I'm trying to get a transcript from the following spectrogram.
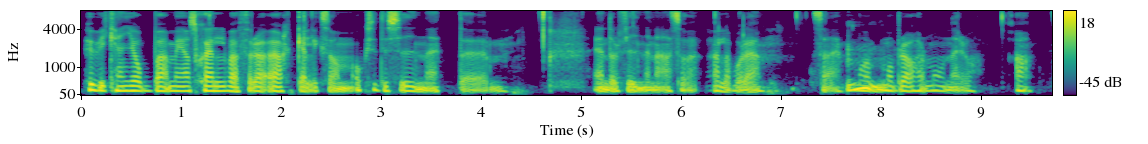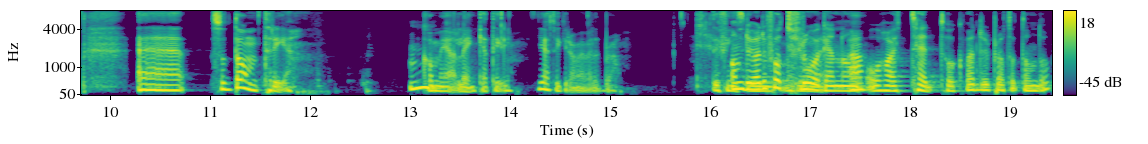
Hur vi kan jobba med oss själva för att öka liksom oxytocinet, eh, endorfinerna, alltså alla våra så här, mm. må, må bra-hormoner. Ja. eh, så de tre mm. kommer jag länka till. Jag tycker de är väldigt bra. Om du hade fått frågan om ja. att ha ett TED-talk, vad hade du pratat om då?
